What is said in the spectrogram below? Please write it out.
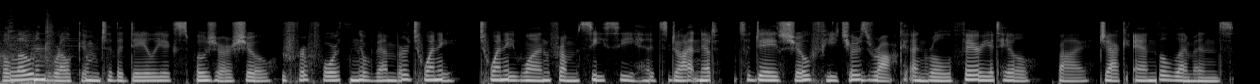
Hello and welcome to the Daily Exposure Show for 4th November 2021 from cchits.net. Today's show features Rock and Roll Fairy Tale by Jack and the Lemons.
